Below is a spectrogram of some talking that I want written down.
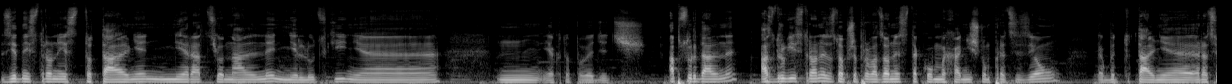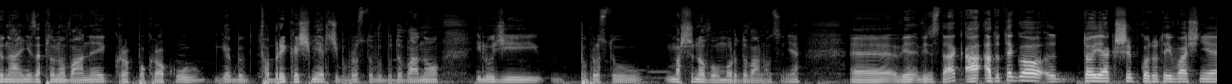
z jednej strony jest totalnie nieracjonalny, nieludzki, nie. Mm, jak to powiedzieć? Absurdalny, a z drugiej strony został przeprowadzony z taką mechaniczną precyzją, jakby totalnie racjonalnie zaplanowany, krok po kroku, jakby fabrykę śmierci po prostu wybudowano i ludzi po prostu maszynowo mordowano, co nie? E, więc, więc, tak. A, a do tego e, to, jak szybko tutaj właśnie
